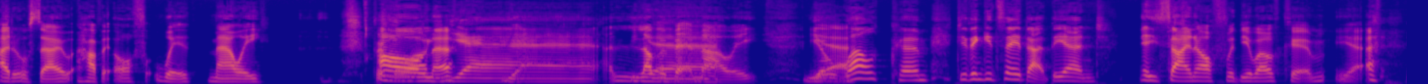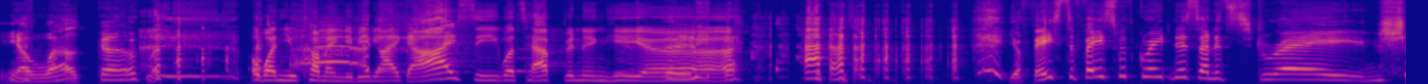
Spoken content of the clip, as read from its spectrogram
I'd also have it off with Maui. Oh Moana. yeah. I love a bit of Maui. You're Yeah. welcome. Do you think he'd say that at the end? You sign off with you're welcome. Yeah. You're welcome. or when you come in, you'd be like, I see what's happening here. You're face to face with greatness and it's strange.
